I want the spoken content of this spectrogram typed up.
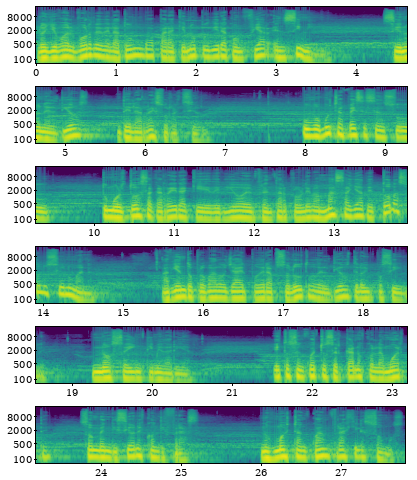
lo llevó al borde de la tumba para que no pudiera confiar en sí mismo, sino en el Dios de la resurrección. Hubo muchas veces en su tumultuosa carrera que debió enfrentar problemas más allá de toda solución humana. Habiendo probado ya el poder absoluto del Dios de lo imposible, no se intimidaría. Estos encuentros cercanos con la muerte son bendiciones con disfraz. Nos muestran cuán frágiles somos.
